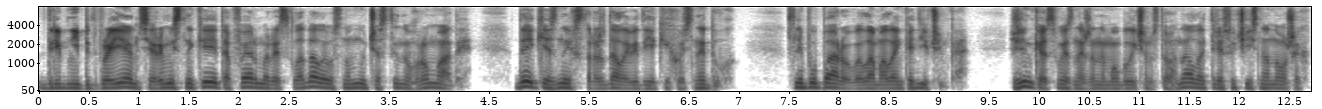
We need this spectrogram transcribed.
Дрібні підприємці, ремісники та фермери складали основну частину громади. Деякі з них страждали від якихось недуг. Сліпу пару вела маленька дівчинка. Жінка з виснаженим обличчям стогнала, трясучись на ношах.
